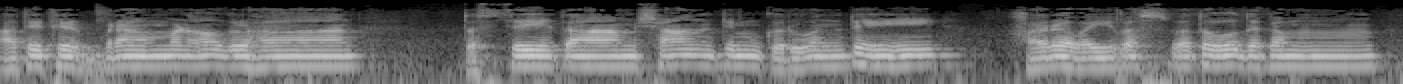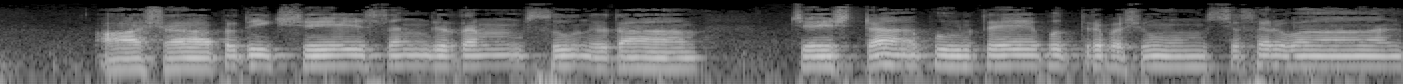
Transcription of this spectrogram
अतिथिर्ब्राह्मणो गृहान्। तस्यैताम् शान्तिम् कुर्वन्ति हरवैवस्वतोदकम् आशा प्रतीक्षे सङ्गतम् सुनृताम् चेष्टापूर्ते पुत्रपशूंश्च सर्वान्।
